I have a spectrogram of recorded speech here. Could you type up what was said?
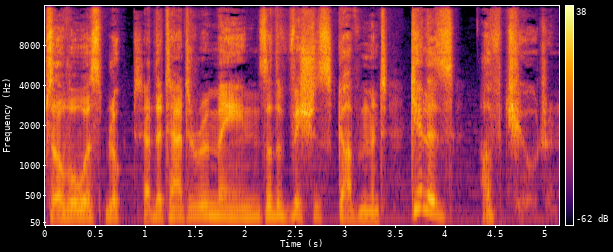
Silverwisp looked at the tattered remains of the vicious government, killers of children.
